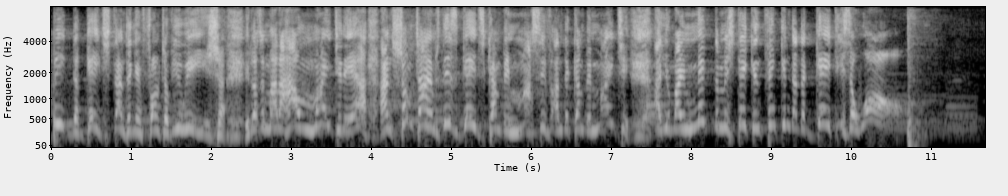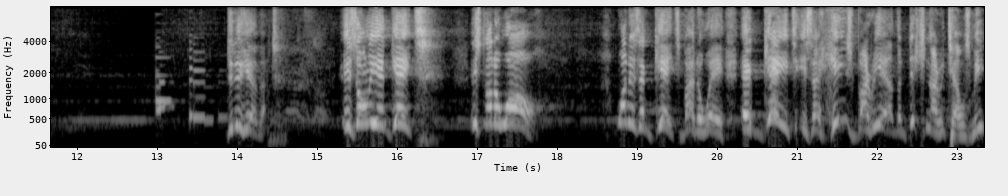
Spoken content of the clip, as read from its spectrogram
big the gate standing in front of you is, it doesn't matter how mighty they are. And sometimes these gates can be massive and they can be mighty. And you might make the mistake in thinking that the gate is a wall. Did you hear that? It's only a gate, it's not a wall. What is a gate, by the way? A gate is a hinge barrier. The dictionary tells me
